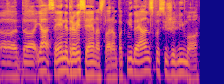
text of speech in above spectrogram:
Uh, da ja, se ene dreves je ena stvar, ampak mi dejansko si želimo uh,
